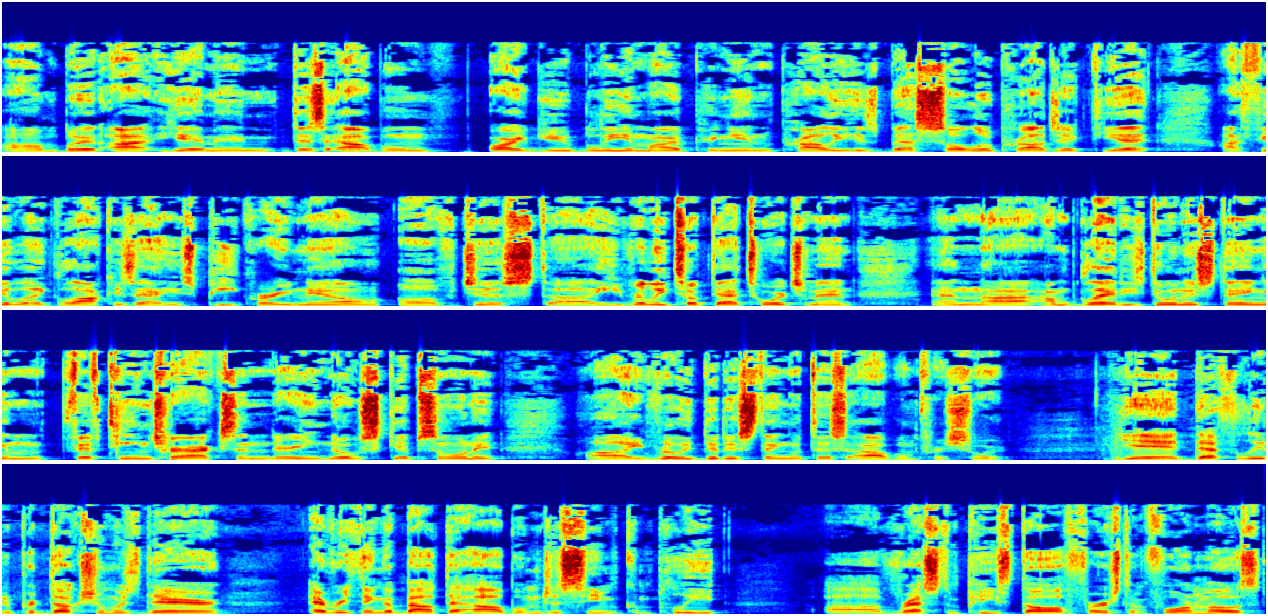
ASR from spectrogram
Um, but I, yeah, man, this album, arguably, in my opinion, probably his best solo project yet. I feel like Glock is at his peak right now of just, uh, he really took that torch, man. And, uh, I'm glad he's doing his thing in 15 tracks and there ain't no skips on it. uh, he really did his thing with this album for sure. Yeah, definitely the production was there. Everything about the album just seemed complete. Uh, rest in peace, Dolph, first and foremost.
